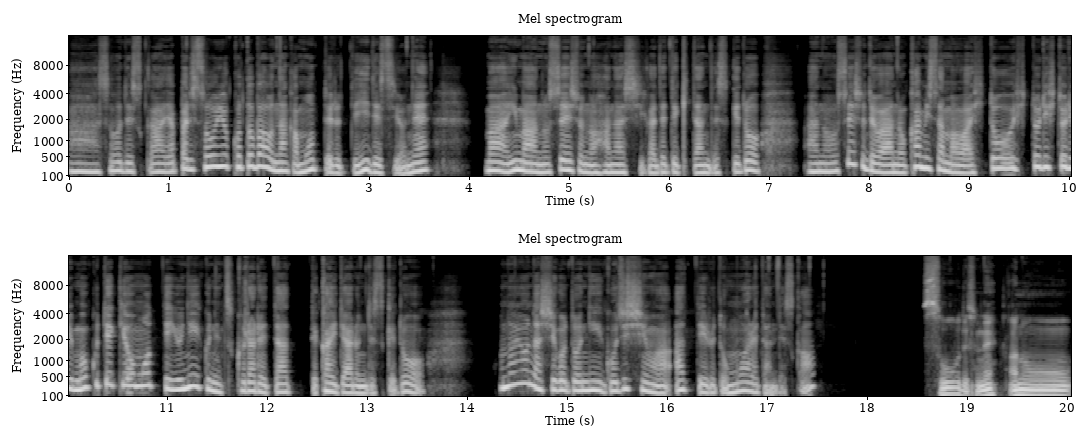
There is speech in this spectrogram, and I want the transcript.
ああそうですかやっぱりそういう言葉をなんか持ってるっていいですよね。まあ今あの聖書の話が出てきたんですけどあの聖書ではあの神様は人を一人一人目的を持ってユニークに作られたって書いてあるんですけどこのような仕事にご自身は合っていると思われたんですか？そうですねあの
